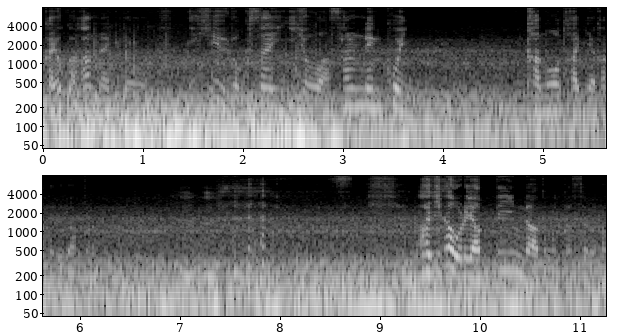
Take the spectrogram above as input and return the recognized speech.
なんかよくわかんないけど26歳以上は3連コイン可能とか意味わかんないルールあったの。うん あじゃあ俺やっていいんだと思ったらそれなんか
